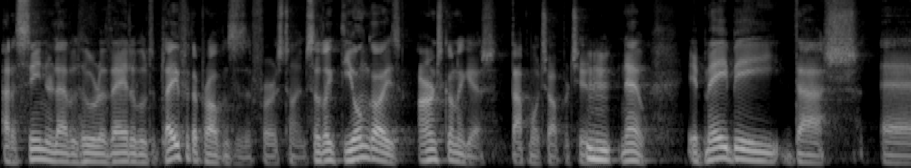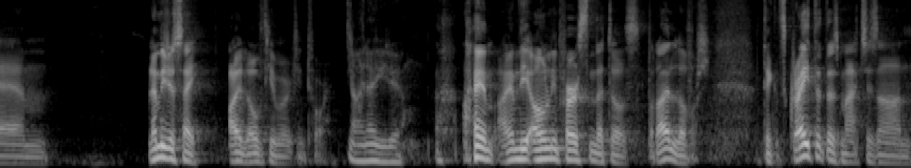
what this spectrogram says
at a senior level who are available to play for the provinces at first time. So like the young guys aren't going to get that much opportunity. Now, it may be that um, let me just say I love the emerging tour. I know you do. I am I am the only person that does, but I love it. I think it's great that there's matches on.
